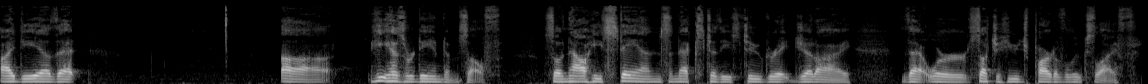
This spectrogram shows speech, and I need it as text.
idea that uh, he has redeemed himself. So now he stands next to these two great Jedi that were such a huge part of Luke's life.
